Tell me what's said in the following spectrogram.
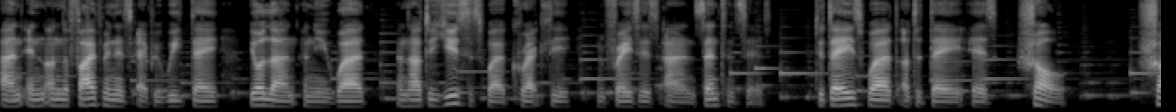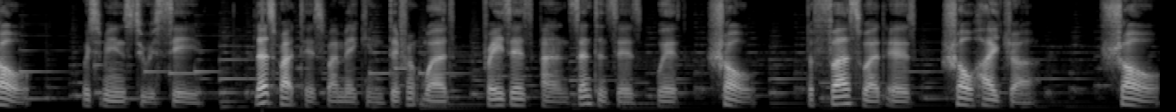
and in under 5 minutes every weekday, you'll learn a new word and how to use this word correctly in phrases and sentences. Today's word of the day is show. Show, which means to receive. Let's practice by making different words, phrases, and sentences with show. The first word is Shouhaizhe, Shouhaizhe,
